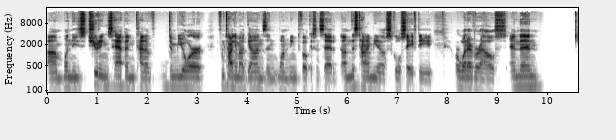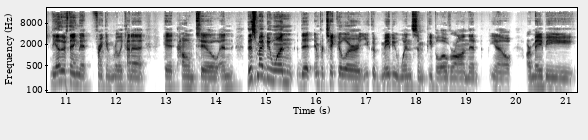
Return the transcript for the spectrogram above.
um, when these shootings happen, kind of demur from talking about guns and wanting to focus instead on this time, you know, school safety or whatever else. And then the other thing that Franken really kind of hit home too. And this might be one that, in particular, you could maybe win some people over on that, you know, are maybe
